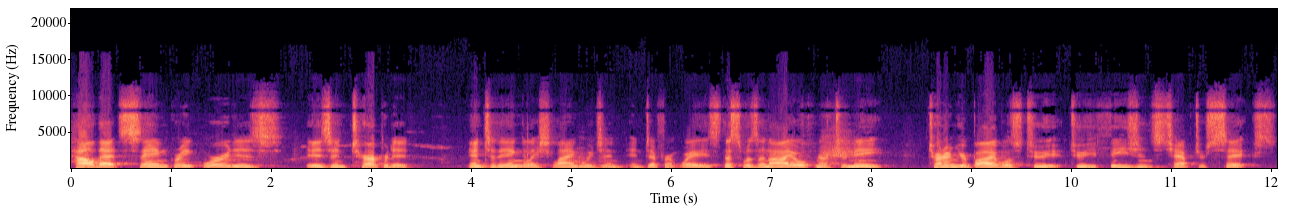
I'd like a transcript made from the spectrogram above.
How that same Greek word is, is interpreted into the English language in, in different ways. This was an eye opener to me. Turn in your Bibles to, to Ephesians chapter 6.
